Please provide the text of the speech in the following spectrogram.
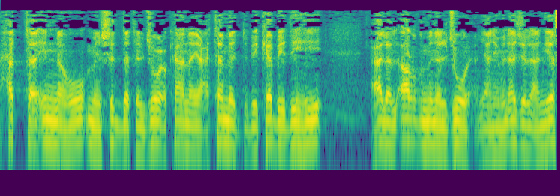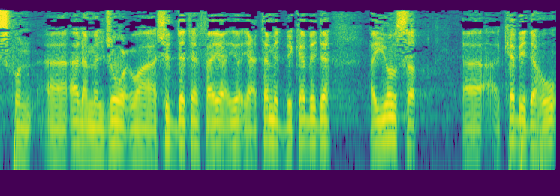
حتى إنه من شدة الجوع كان يعتمد بكبده على الأرض من الجوع يعني من أجل أن يسكن ألم الجوع وشدته فيعتمد بكبده أن يلصق كبده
